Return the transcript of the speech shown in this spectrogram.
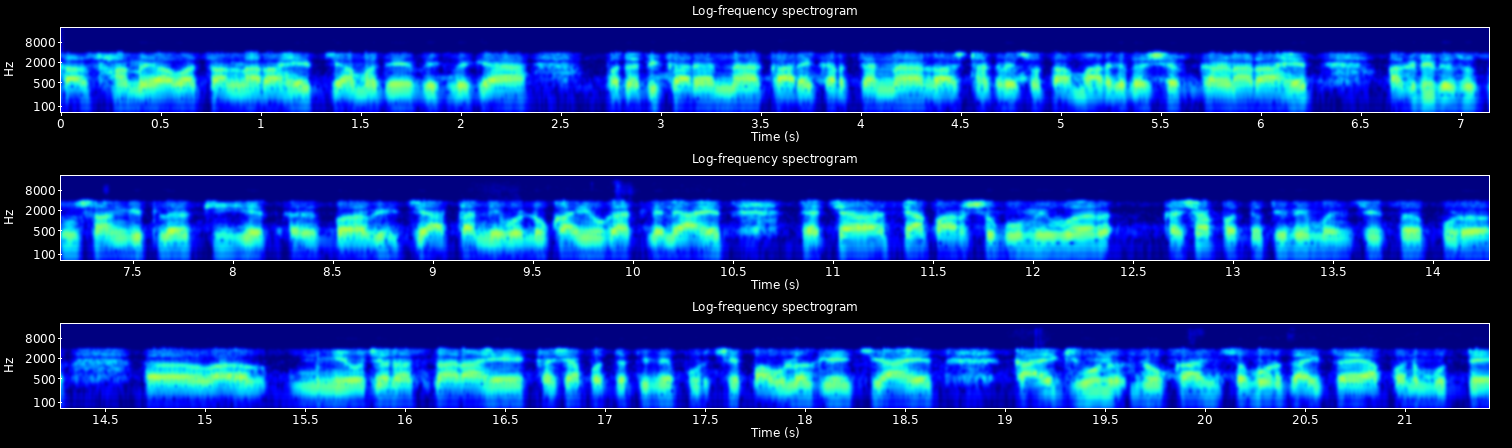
तास हा मेळावा चालणार आहे ज्यामध्ये वेगवेगळ्या पदाधिकाऱ्यांना कार्यकर्त्यांना राज ठाकरे स्वतः मार्गदर्शन करणार आहेत. अगदी जसं तू सांगितलं की ये- जे आता निवडणुका येऊ घातलेल्या आहेत त्याच्या त्या पार्श्वभूमीवर कशा पद्धतीने मनसेचं पुढं नियोजन असणार आहे? कशा पद्धतीने पुढचे पावलं घ्यायची आहेत? काय घेऊन लोकांसमोर जायचं आहे आपण मुद्दे?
